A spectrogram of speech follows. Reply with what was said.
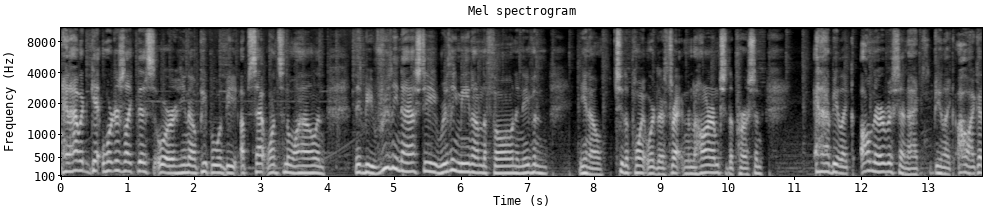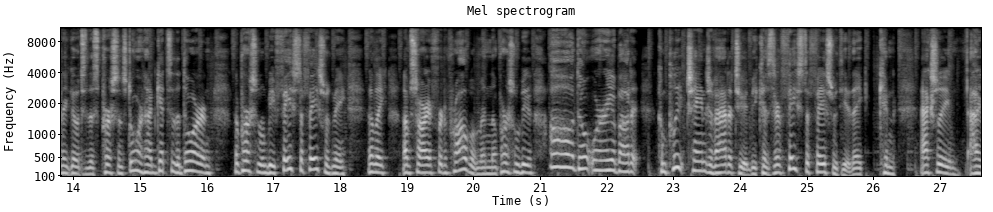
and I would get orders like this, or you know, people would be upset once in a while, and they'd be really nasty, really mean on the phone, and even, you know, to the point where they're threatening harm to the person. And I'd be like all nervous, and I'd be like, "Oh, I gotta go to this person's door," and I'd get to the door, and the person would be face to face with me, and I'm like, "I'm sorry for the problem," and the person would be, "Oh, don't worry about it." Complete change of attitude because they're face to face with you. They can actually, I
